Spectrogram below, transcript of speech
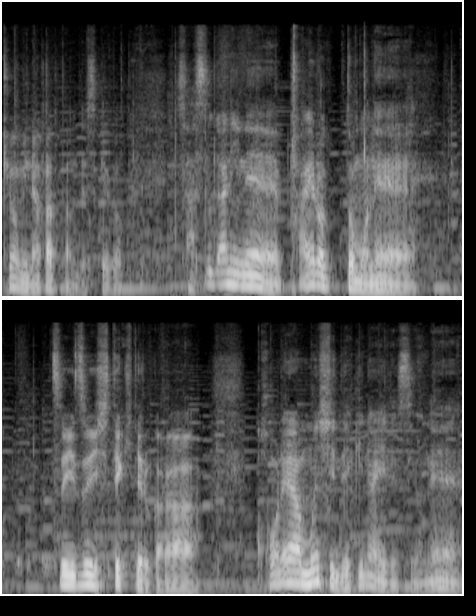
興味なかったんですけどさすがにねパイロットもね追随してきてるからこれは無視できないですよね。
